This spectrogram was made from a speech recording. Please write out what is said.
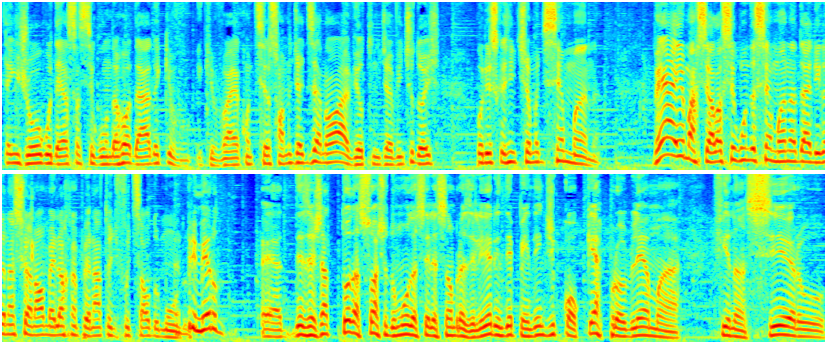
Tem jogo dessa segunda rodada que, que vai acontecer só no dia 19, outro no dia 22. Por isso que a gente chama de semana. Vem aí, Marcelo, a segunda semana da Liga Nacional, melhor campeonato de futsal do mundo. Primeiro, é, desejar toda a sorte do mundo à seleção brasileira, independente de qualquer problema financeiro,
